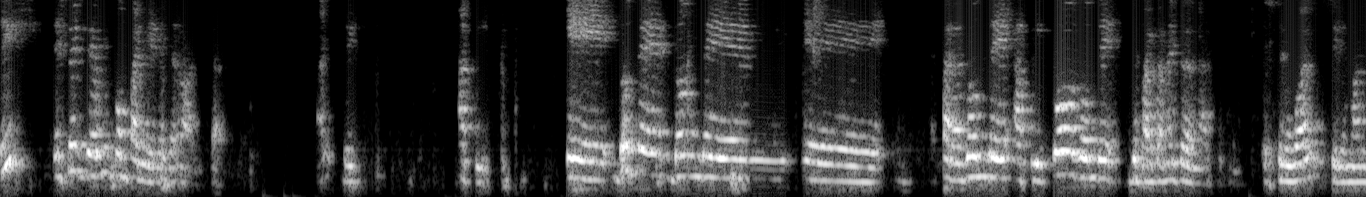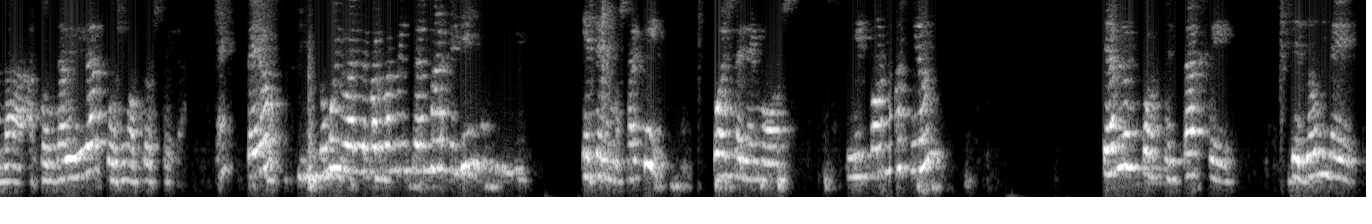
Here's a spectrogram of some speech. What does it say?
¿Sí? Este es de un compañero de Randstad. Aquí. Eh, ¿dónde, eh, ¿Para dónde aplicó? ¿Dónde? Departamento de Marketing. Este igual, si le manda a contabilidad, pues no prospera. Pero, ¿cómo iba el departamento de marketing? ¿Qué tenemos aquí? Pues tenemos mi formación. Te hablo un porcentaje de dónde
